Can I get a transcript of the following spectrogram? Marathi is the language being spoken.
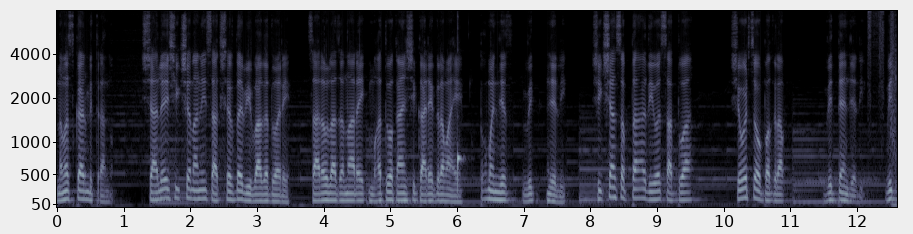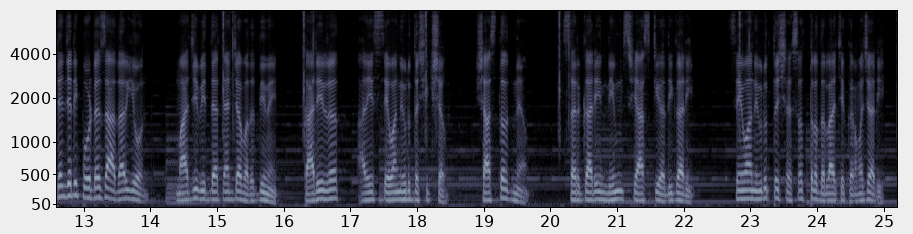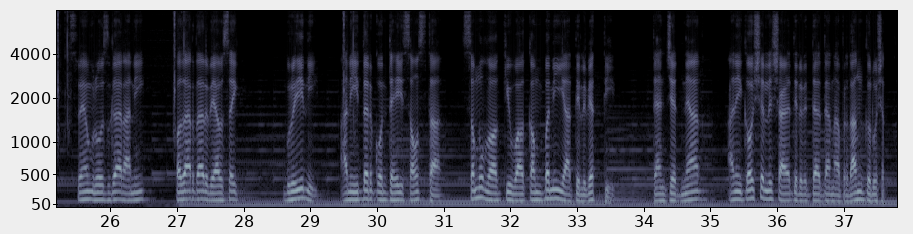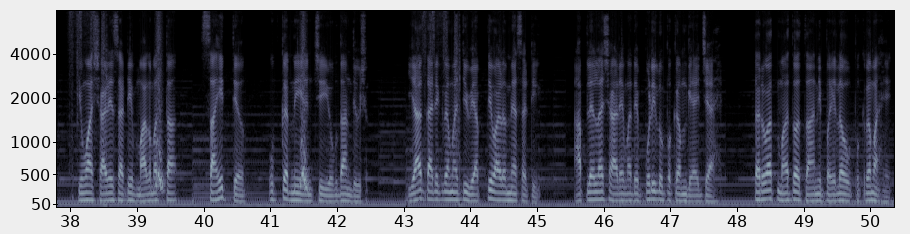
नमस्कार मित्रांनो. शालेय शिक्षण आणि साक्षरता विभागाद्वारे चालवला जाणारा एक महत्त्वाकांक्षी कार्यक्रम आहे तो म्हणजेच विद्यांजली. शिक्षण सप्ताह दिवस सातवा शेवटचा उपक्रम विद्यांजली. विद्यांजली पोर्टलचा आधार घेऊन माजी विद्यार्थ्यांच्या मदतीने कार्यरत आणि सेवानिवृत्त शिक्षक शास्त्रज्ञ सरकारी निमशासकीय अधिकारी सेवानिवृत्त सशस्त्र दलाचे कर्मचारी स्वयंरोजगार आणि पगारदार व्यावसायिक गृहिणी आणि इतर कोणत्याही संस्था समूह किंवा कंपनी यातील व्यक्ती त्यांचे ज्ञान आणि कौशल्य शाळेतील विद्यार्थ्यांना प्रदान करू शकतात किंवा शाळेसाठी मालमत्ता साहित्य उपकरणे यांचे योगदान देऊ शकतो या कार्यक्रमाची व्याप्ती वाढवण्यासाठी आपल्याला शाळेमध्ये पुढील उपक्रम घ्यायचे आहे. सर्वात महत्त्वाचा आणि पहिला उपक्रम आहे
